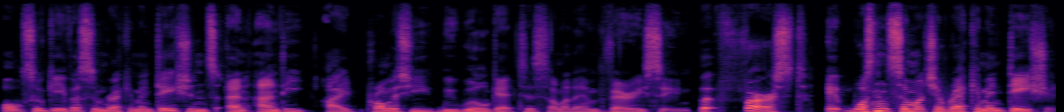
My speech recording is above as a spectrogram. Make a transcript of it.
also gave us some recommendations. And Andy, I promise you, we will get to some of them very soon. But first, it wasn't so much a recommendation,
